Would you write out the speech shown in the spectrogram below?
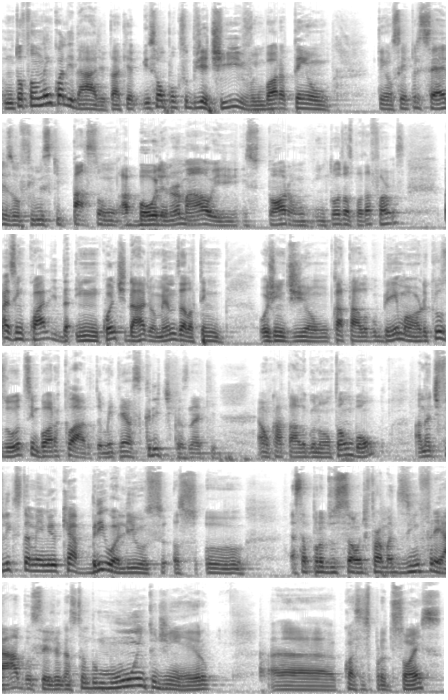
não estou falando nem qualidade, tá? Que isso é um pouco subjetivo, embora tenham, tenham sempre séries ou filmes que passam a bolha normal e estouram em todas as plataformas, mas em, qualidade, em quantidade, ao menos, ela tem hoje em dia um catálogo bem maior do que os outros, embora, claro, também tem as críticas, né? Que é um catálogo não tão bom. A Netflix também meio que abriu ali os, os, o, essa produção de forma desenfreada, ou seja, gastando muito dinheiro. uh, com essas produções.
